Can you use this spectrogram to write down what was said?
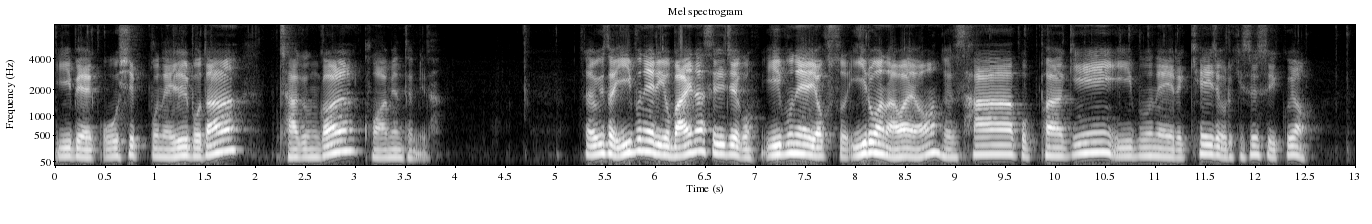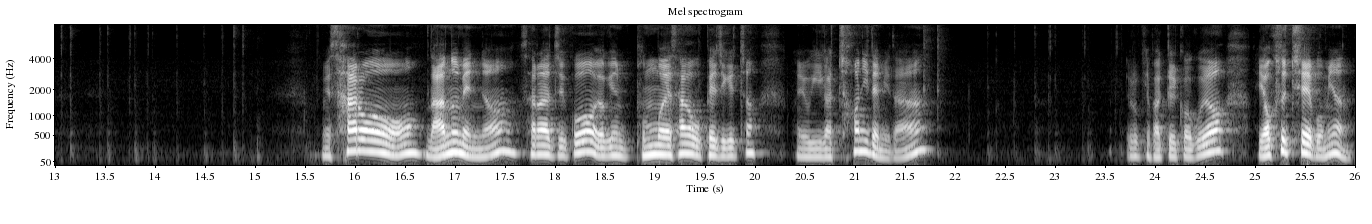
250분의 1보다 작은 걸 구하면 됩니다. 자, 여기서 2분의 1이 마이너스 1제곱, 2분의 1 역수 2로 나와요. 그래서 4 곱하기 2분의 1의 k제곱 이렇게 쓸 수 있고요. 4로 나누면요. 사라지고 여기는 분모에 4가 곱해지겠죠? 여기가 1000이 됩니다. 이렇게 바뀔 거고요. 역수치에 보면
